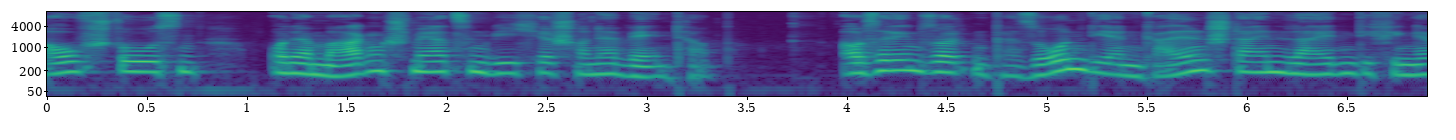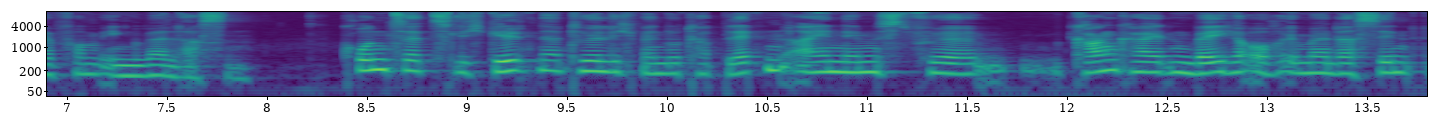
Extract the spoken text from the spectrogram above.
Aufstoßen oder Magenschmerzen, wie ich hier schon erwähnt habe. Außerdem sollten Personen, die an Gallensteinen leiden, die Finger vom Ingwer lassen. Grundsätzlich gilt natürlich, wenn du Tabletten einnimmst für Krankheiten, welche auch immer das sind,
